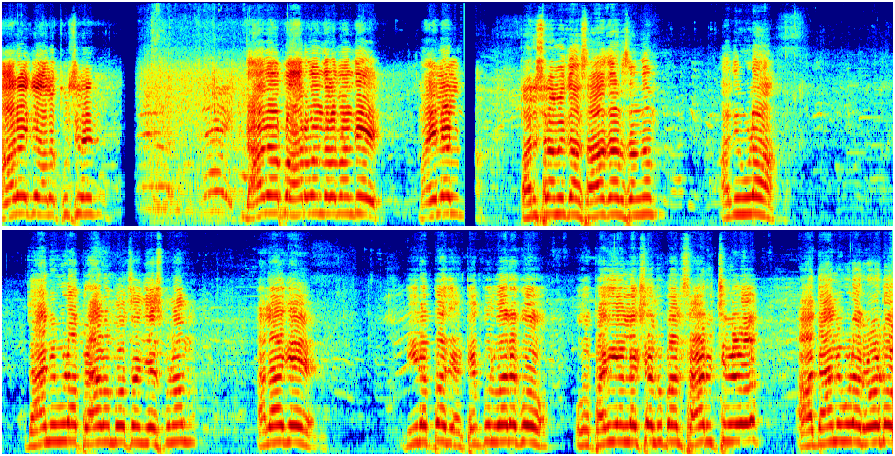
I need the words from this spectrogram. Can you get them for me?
ఆరోగ్య అలా కూర్చునేది దాదాపు ఆరు వందల మంది మహిళలు పారిశ్రామిక సహకార సంఘం అది కూడా దాన్ని కూడా ప్రారంభోత్సవం చేసుకున్నాం. అలాగే వీరప్ప టెంపుల్ వరకు ఒక పదిహేను లక్షల రూపాయలు సార్ ఇచ్చినాడు. ఆ దాన్ని కూడా రోడ్డు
